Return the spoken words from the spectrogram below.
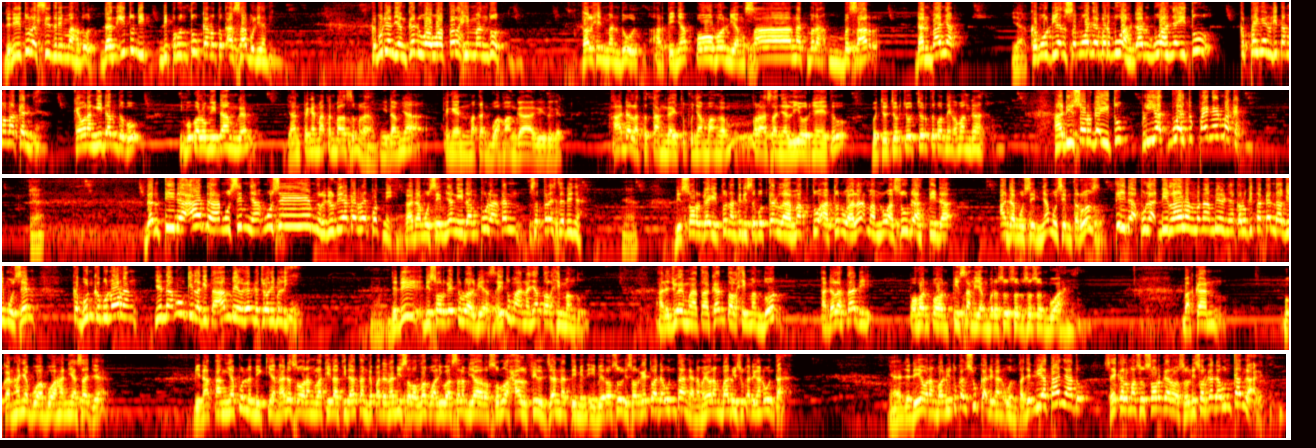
Jadi itulah sidri mahdud dan itu diperuntukkan untuk ashabul yamin. Kemudian yang kedua watalhim mandud. Talhin mandud artinya pohon yang sangat besar dan banyak. Ya, kemudian semuanya berbuah dan buahnya itu kepengen kita memakannya. Kayak orang ngidam tuh, Bu. Ibu kalau ngidam kan jangan pengen makan balsem lah. Ngidamnya pengen makan buah mangga gitu kan. Adalah tetangga itu punya mangga, rasanya liurnya itu bercucur-cucur tuh kalau tengok mangga. Nah, sorga itu lihat buah itu pengen makan ya. Dan tidak ada musimnya, musim terus di dunia kan repot nih, nggak ada musimnya ngidam pula kan stres jadinya. Ya. Di sorga itu nanti disebutkan la atun wala mamnu'a sudah tidak ada musimnya, musim terus, tidak pula dilarang mengambilnya. Kalau kita kan lagi musim kebun-kebun orang, ya tidak mungkin lah kita ambil kan kecuali beli. Ya. Jadi di sorga itu luar biasa. Itu maknanya talhim mangdud. Ada juga yang mengatakan talhim mandud adalah tadi pohon-pohon pisang yang bersusun-susun buahnya. Bahkan bukan hanya buah-buahannya saja, binatangnya pun demikian. Ada seorang laki-laki datang kepada Nabi sallallahu alaihi wasallam, "Ya Rasulullah, hal fil jannati min ibi?" Rasul di surga itu ada unta enggak? Namanya orang Baduy suka dengan unta. Ya, jadi orang Baduy itu kan suka dengan unta. Jadi dia tanya tuh, "Saya kalau masuk surga Rasul, di surga ada unta enggak?" gitu.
